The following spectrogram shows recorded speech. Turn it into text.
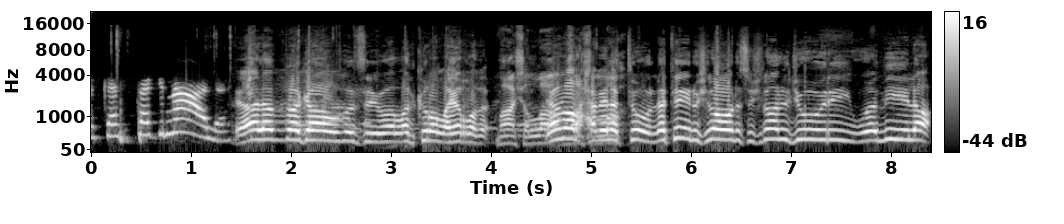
اشتقنا لك يا لما قومسي والله اذكر الله يا الربع. ما شاء الله يا ما مرحبا يا. لتون لتين وشلونس وشلون الجوري؟ وميلا.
